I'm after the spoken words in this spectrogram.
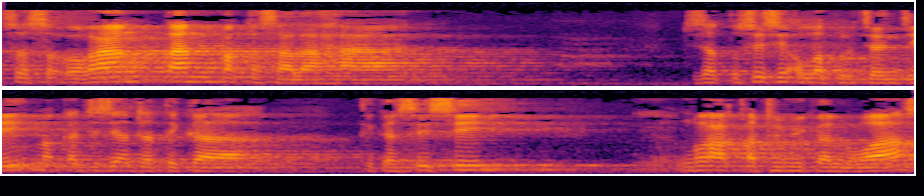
seseorang tanpa kesalahan. Di satu sisi Allah berjanji, maka di sini ada tiga, tiga sisi neraka demikian luas.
